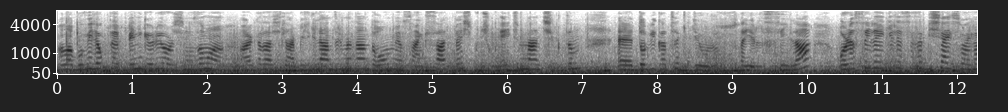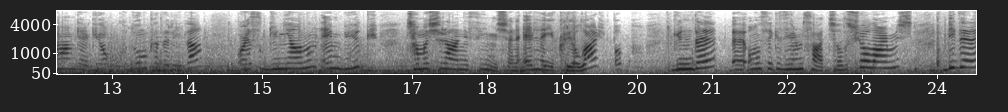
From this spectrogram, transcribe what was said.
Valla bu vlogda hep beni görüyorsunuz ama arkadaşlar bilgilendirmeden de olmuyor sanki. Saat beş buçuk eğitimden çıktım. E, Dobigat'a gidiyoruz hayırlısıyla. Orasıyla ilgili size bir şey söylemem gerekiyor. Okuduğum kadarıyla orası dünyanın en büyük çamaşırhanesiymiş. Hani elle yıkıyorlar. Hop. Günde e, 18-20 saat çalışıyorlarmış. Bir de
